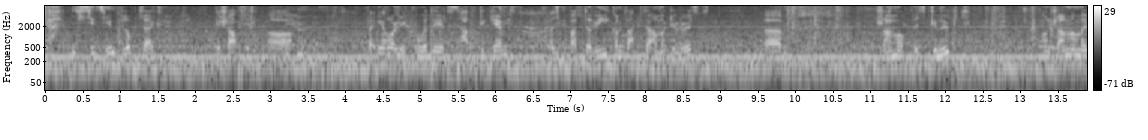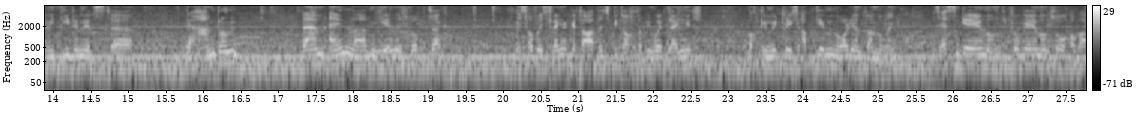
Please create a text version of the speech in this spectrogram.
Ja, ich sitze im Flugzeug. Geschafft. Äh, der E-Rolli wurde jetzt abgekämpft. Also die Batteriekontakte haben wir gelöst. Ähm, schauen wir, ob das genügt. Und schauen wir mal, wie die den jetzt äh, behandeln beim Einladen hier in das Flugzeug. Es hat jetzt länger gedauert, als ich gedacht habe. Ich wollte eigentlich noch gemütlich abgeben in Rolli und dann noch ins Essen gehen und Klo gehen und so, aber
